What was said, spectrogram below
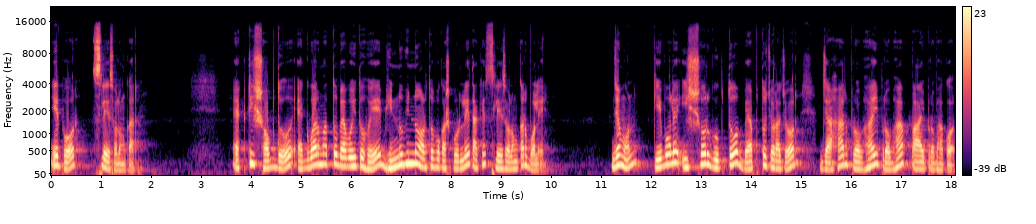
এরপর শ্লেষ অলঙ্কার। একটি শব্দ একবার মাত্র ব্যবহৃত হয়ে ভিন্ন ভিন্ন অর্থ প্রকাশ করলে তাকে শ্লেষ অলঙ্কার বলে। যেমন, কে বলে ঈশ্বর গুপ্ত ব্যাপ্ত চরাচর, যাহার প্রভাই প্রভাব পায় প্রভাকর।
